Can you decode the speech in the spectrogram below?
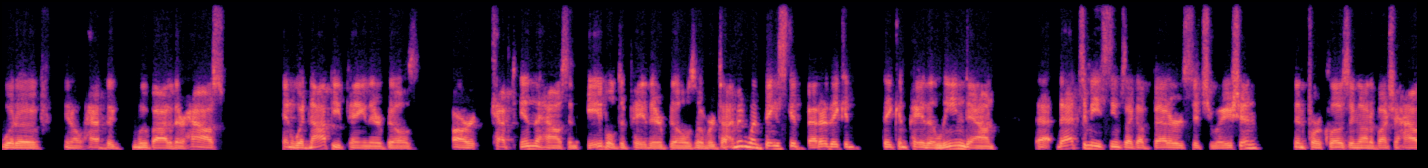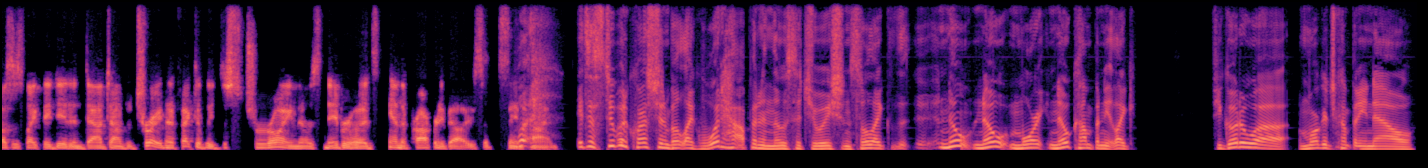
would have you know had to move out of their house and would not be paying their bills are kept in the house and able to pay their bills over time. And when things get better, they can they can pay the lien down. That that to me seems like a better situation than foreclosing on a bunch of houses like they did in downtown Detroit and effectively destroying those neighborhoods and the property values at the same what, time. It's a stupid question, but like what happened in those situations? So like no no more no company like if you go to a mortgage company now,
